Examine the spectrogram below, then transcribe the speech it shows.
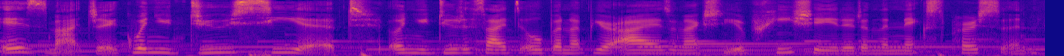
is magic when you do see it, when you do decide to open up your eyes and actually appreciate it in the next person.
